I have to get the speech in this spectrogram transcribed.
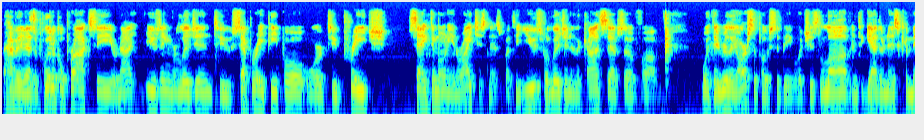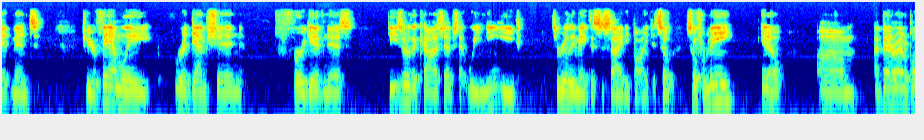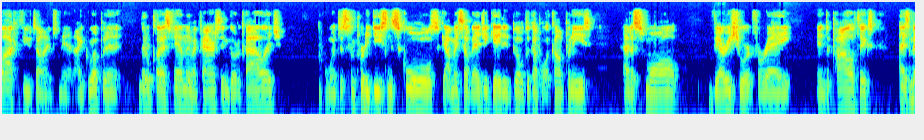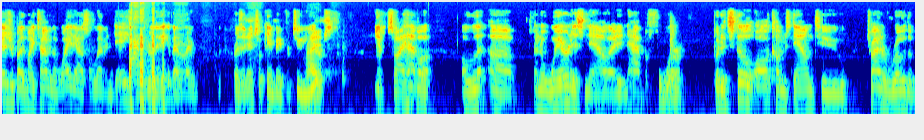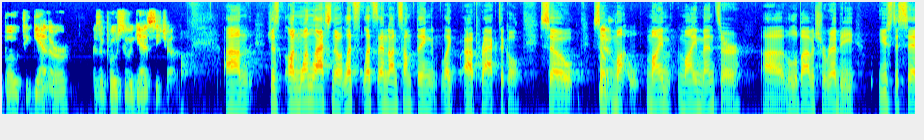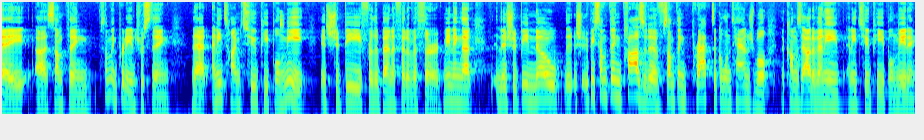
have it as a political proxy, or not using religion to separate people or to preach sanctimony and righteousness, but to use religion in the concepts of uh, what they really are supposed to be, which is love and togetherness, commitment to your family, redemption, forgiveness. These are the concepts that we need to really make the society binded. So, so for me, you know, um, I've been around a block a few times, man. I grew up in a middle class family. My parents didn't go to college. I went to some pretty decent schools, got myself educated, built a couple of companies, had a small, very short foray into politics, as measured by my time in the White House, 11 days. If you really think about it, I presidential campaign for two right. years. so I have a, a uh, an awareness now that I didn't have before, but it still all comes down to trying to row the boat together as opposed to against each other. Um, just on one last note, let's let's end on something like uh, practical. So so yeah. my, my my mentor, uh, the Lubavitcher Rebbe, used to say uh, something something pretty interesting that anytime two people meet, it should be for the benefit of a third, meaning that there should be no, there should be something positive, something practical and tangible that comes out of any, any two people meeting.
